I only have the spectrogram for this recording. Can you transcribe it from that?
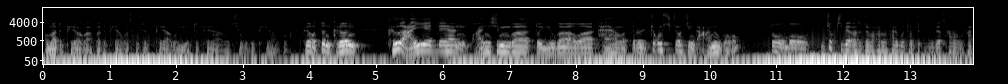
엄마도 필요하고 아빠도 필요하고 삼촌도 필요하고 이웃도 필요하고 친구도 필요하고 그리고 어떤 그런 그 아이에 대한 관심과 또 육아와 다양한 것들을 조금씩 조금씩 나누고 또 뭐 이쪽 집에 가서 좀 하루 살고 저쪽 집에 살고 살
